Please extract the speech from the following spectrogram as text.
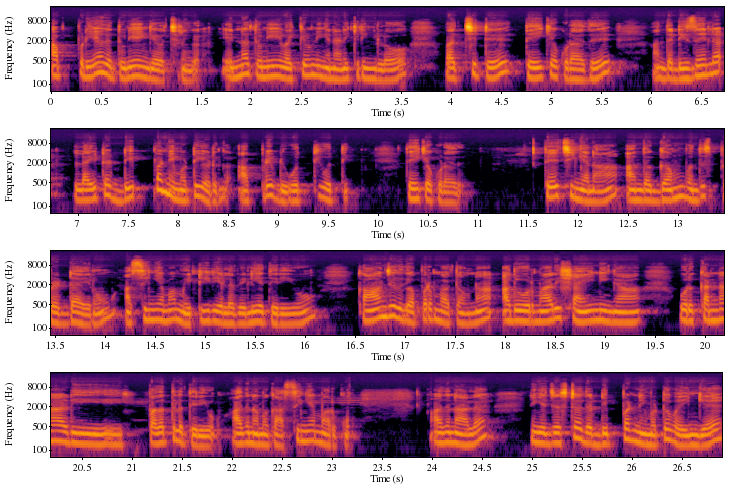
அப்படியே அந்த துணியை இங்கே வச்சுருங்க. என்ன துணி வைக்கணும்னு நீங்கள் நினைக்கிறீங்களோ வச்சுட்டு தேய்க்கக்கூடாது. அந்த டிசைனில் லைட்டாக டிப் பண்ணி மட்டும் எடுங்க. அப்படியே இப்படி ஒத்தி ஒத்தி தேய்க்கக்கூடாது. தேய்ச்சிங்கன்னா அந்த கம் வந்து ஸ்ப்ரெட் ஆயிரும். அசிங்கமாக மெட்டீரியலை வெளியே தெரியும். காஞ்சதுக்கப்புறம் பார்த்தோம்னா அது ஒரு மாதிரி ஷைனிங்காக ஒரு கண்ணாடி பதத்தில் தெரியும். அது நமக்கு அசிங்கமாக இருக்கும். அதனால் நீங்கள் ஜஸ்ட் அதை டிப் பண்ணி மட்டும் வைங்க.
